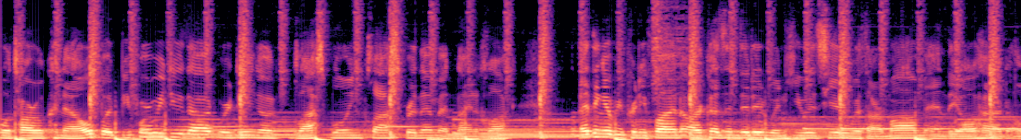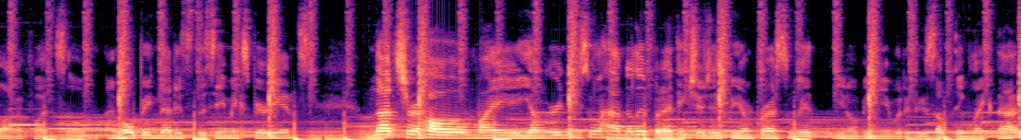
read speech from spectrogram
Otaru Canal, but before we do that, we're doing a glass blowing class for them at 9 o'clock. I think it'd be pretty fun. Our cousin did it when he was here with our mom, and they all had a lot of fun. So I'm hoping that it's the same experience. Not sure how my younger niece will handle it, but I think she'll just be impressed with you know being able to do something like that.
